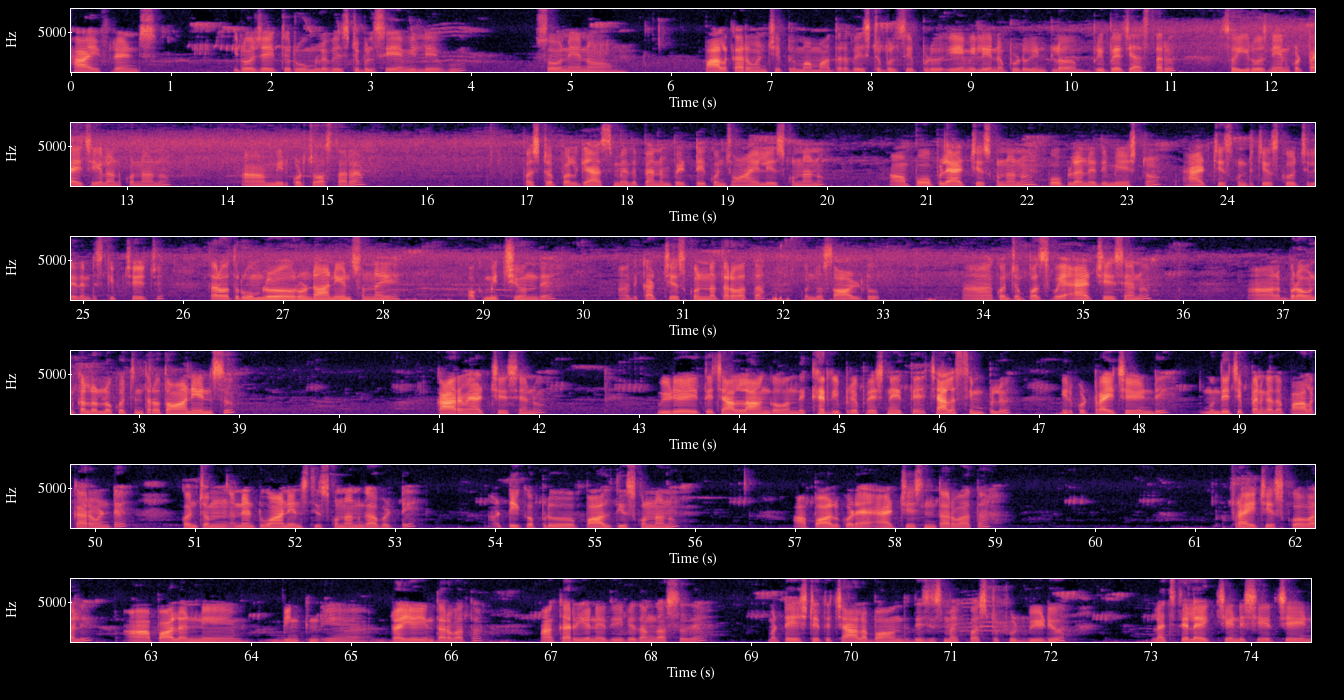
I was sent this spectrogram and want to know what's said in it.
Hi friends. ఈరోజు అయితే రూమ్లో వెజిటబుల్స్ ఏమీ లేవు. సో నేను పాలకారం అని చెప్పి మా మదర్ వెజిటబుల్స్ ఇప్పుడు ఏమీ లేనప్పుడు ఇంట్లో ప్రిపేర్ చేస్తారు. సో ఈరోజు నేను కూడా ట్రై చేయాలనుకున్నాను. మీరు కూడా చూస్తారా? ఫస్ట్ ఆఫ్ ఆల్ గ్యాస్ మీద పెనం పెట్టి కొంచెం ఆయిల్ వేసుకున్నాను. పోపులు యాడ్ చేసుకున్నాను. పోపులు అనేది మీ ఇష్టం. యాడ్ చేసుకుంటే చేసుకోవచ్చు లేదంటే స్కిప్ చేయొచ్చు. తర్వాత రూమ్లో రెండు ఆనియన్స్ ఉన్నాయి. ఒక మిర్చి ఉంది. అది కట్ చేసుకున్న తర్వాత కొంచెం సాల్ట్ కొంచెం పసుపు యాడ్ చేశాను. బ్రౌన్ కలర్లోకి వచ్చిన తర్వాత ఆనియన్స్ కారం యాడ్ చేశాను. వీడియో అయితే చాలా లాంగ్గా ఉంది కర్రీ ప్రిపరేషన్ అయితే చాలా సింపుల్. మీరు కూడా ట్రై చేయండి. ముందే చెప్పాను కదా పాలకారం అంటే కొంచెం నేను టూ ఆనియన్స్ తీసుకున్నాను కాబట్టి టీ కప్పుడు పాలు తీసుకున్నాను. ఆ పాలు కూడా యాడ్ చేసిన తర్వాత ఫ్రై చేసుకోవాలి. ఆ పాలన్నీ బింక్ డ్రై అయిన తర్వాత ఆ కర్రీ అనేది ఈ విధంగా వస్తుంది. మా టేస్ట్ అయితే చాలా బాగుంది. This is my first food video నచ్చితే లైక్ చేయండి షేర్ చేయండి.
